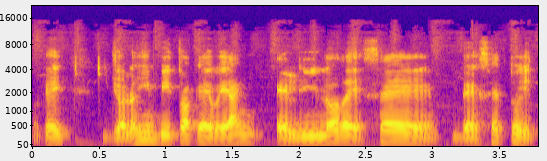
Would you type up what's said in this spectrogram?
¿okay? Yo los invito a que vean el hilo de ese, de ese tweet,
